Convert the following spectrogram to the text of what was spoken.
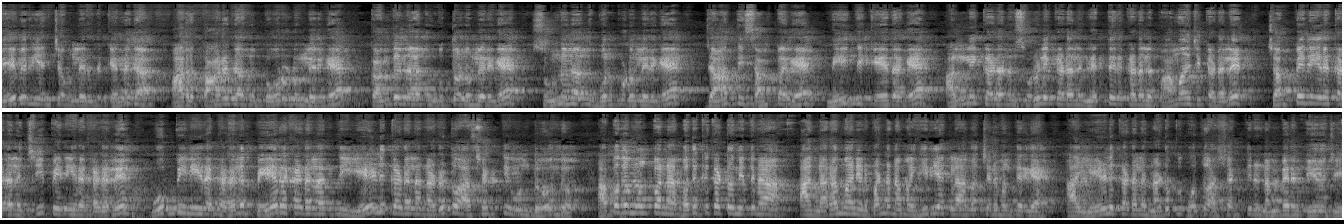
ದೇವರಿ ಎಂಚ ಉಳ್ಳೇರದಕ್ಕೆ ಎನ್ನಗ ಆರು ತಾರದಾದ ತೋರುಡುಳ್ಳರಿಗೆ ಕಂಗದಾದ ಉತ್ತಡುಳ್ಳರಿಗೆ ಸುಣ್ಣದಾದ ಬೊಲ್ಪುಡುಳ್ಳರಿಗೆ ಜಾತಿ ಸಂಪಗೆ, ನೀತಿ ಕೇದಗೆ ಅಲ್ಲಿ ಕಡಲು, ಸುರುಳಿ ಕಡಲು, ನೆತ್ತಿರ ಕಡಲು, ಪಾಮಾಜಿ ಕಡಲೆ ಚಪ್ಪೆ ನೀರ ಕಡಲು, ಚೀಪೆ ನೀರ ಕಡಲೆ, ಉಪ್ಪಿ ನೀರ ಕಡಲು, ಪೇರ ಕಡಲಂತಿ ಏಳು ಕಡಲ ನಡುಟು ಆ ಶಕ್ತಿ ಉಂಡು ಒಂದು. ಅಪಗ ಮುಲ್ಪ ಬದುಕು ಕಟ್ಟೊಂದಿತ್ತಿನ ಆ ನರಮ ನರಮಾನಿನ ಪಂಡ ನಮ್ಮ ಹಿರಿಯಕ್ಲ ಆಲೋಚನೆ ಮಲ್ತಿರಿಗೆ ಆ ಏಳು ಕಡಲ ನಡುಕು ಗೊತ್ತು ಆ ಶಕ್ತಿನ ನಂಬೇರೆ ತೀರುಜಿ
